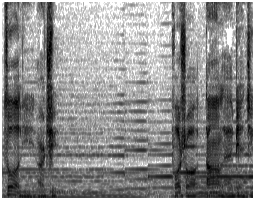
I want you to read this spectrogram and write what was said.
作礼而去。佛说：“当来辩经。”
